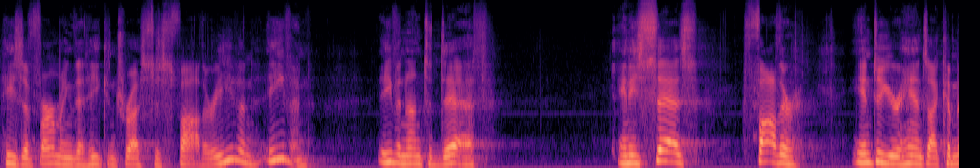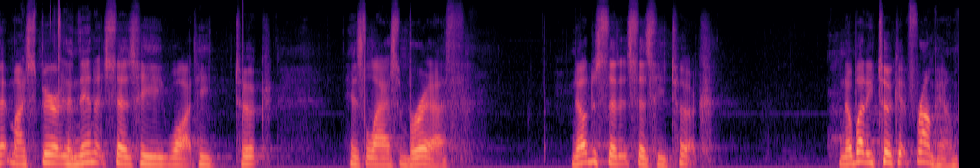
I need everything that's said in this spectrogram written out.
He's affirming that he can trust his Father, even, even even unto death. And he says, Father, into your hands I commit my spirit. And then it says he what? He took his last breath. Notice that it says he took. Nobody took it from him.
